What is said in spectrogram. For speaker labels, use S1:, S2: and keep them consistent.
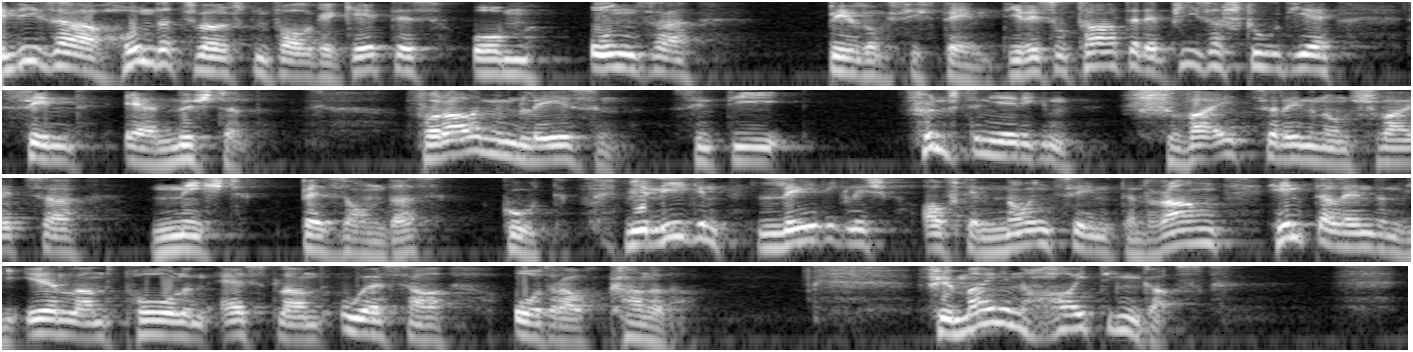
S1: In dieser 112. Folge geht es um unser Bildungssystem. Die Resultate der PISA-Studie sind ernüchternd. Vor allem im Lesen sind die 15-jährigen Schweizerinnen und Schweizer nicht besonders gut. Wir liegen lediglich auf dem 19. Rang hinter Ländern wie Irland, Polen, Estland, USA oder auch Kanada. Für meinen heutigen Gast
